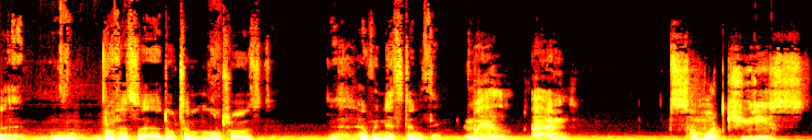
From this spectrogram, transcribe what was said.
Uh, Professor uh, Doctor Montrose, have we missed anything? Well, I'm somewhat curious,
